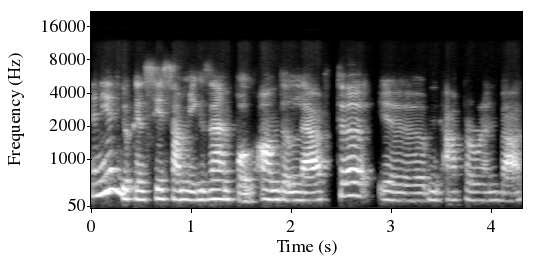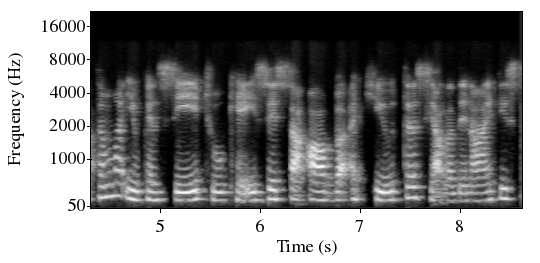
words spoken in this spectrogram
And here you can see some example on the left, um, upper and bottom, you can see two cases of acute sialadenitis.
